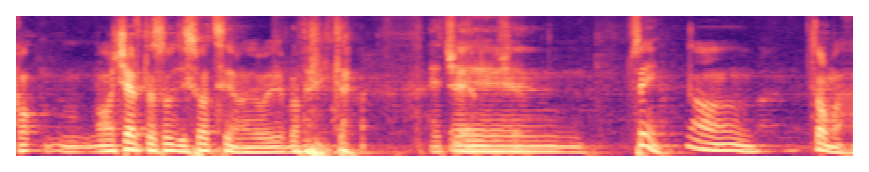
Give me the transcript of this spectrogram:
con una certa soddisfazione, devo dire la verità. Eh certo, eh, certo. Sì, no, insomma,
